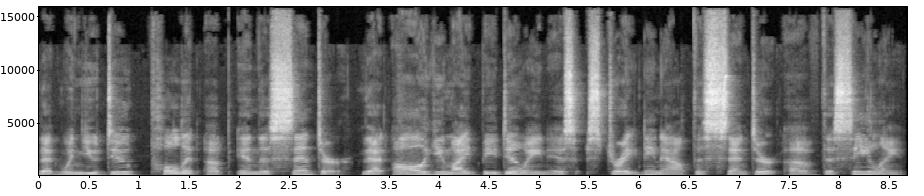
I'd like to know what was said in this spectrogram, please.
that when you do pull it up in the center, that all you might be doing is straightening out the center of the ceiling.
